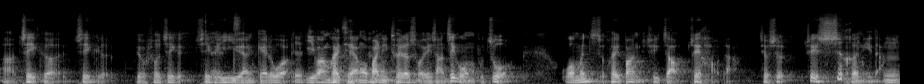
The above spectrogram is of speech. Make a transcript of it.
啊，这个这个，比如说这个这个议员给了我一万块钱，我帮你推到首页上，这个我们不做，我们只会帮你去找最好的。就是最适合你的，嗯，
